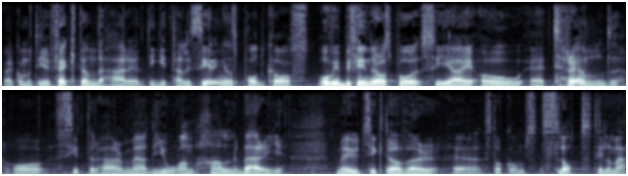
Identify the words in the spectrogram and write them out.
Välkommen till Effekten. Det här är digitaliseringens podcast och vi befinner oss på CIO eh, Trend och sitter här med Johan Hallberg med utsikt över eh, Stockholms slott till och med.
